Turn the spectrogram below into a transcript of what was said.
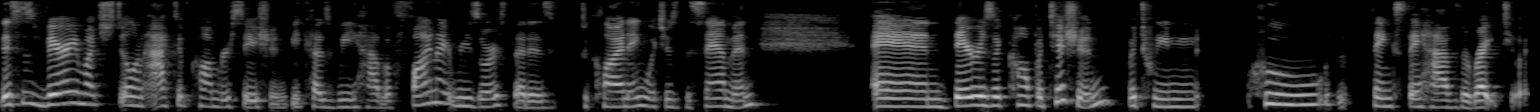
This is very much still an active conversation because we have a finite resource that is declining, which is the salmon, and there is a competition between who thinks they have the right to it.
